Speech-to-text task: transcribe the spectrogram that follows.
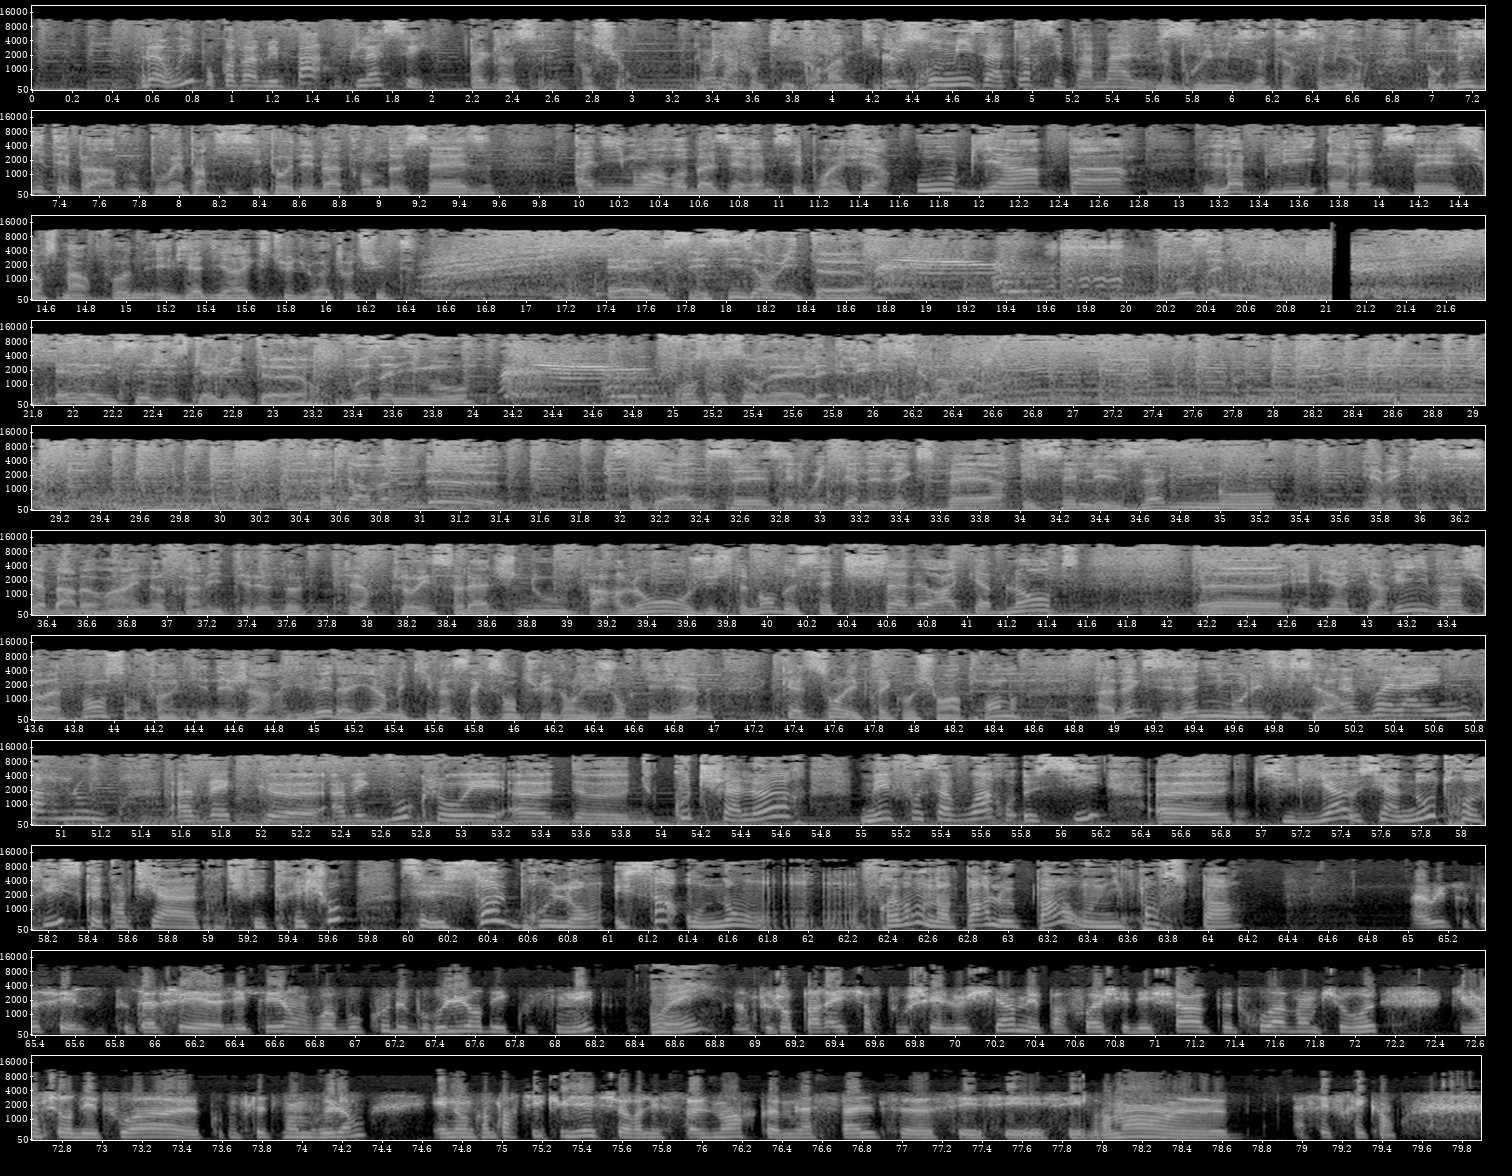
Ben oui, pourquoi pas, mais pas glacé. Pas glacées, attention. Et puis il faut qu'il quand même qu'il Le puisse... brumisateur, c'est pas mal. Le brumisateur, c'est bien. Donc n'hésitez pas, vous pouvez participer au débat 3216, animaux.rmc.fr ou bien par l'appli RMC sur smartphone et via Direct Studio. À tout de suite. RMC 6h-8h, vos animaux. RMC jusqu'à 8h, vos animaux. François Sorel, Laetitia Barlerin. 7h22, c'est RMC, c'est le week-end des experts et c'est les animaux. Et avec Laetitia Barlerin et notre invité, le docteur Chloé Solage, nous parlons justement de cette chaleur accablante euh, eh bien, qui arrive hein, sur la France, enfin qui est déjà arrivée d'ailleurs, mais qui va s'accentuer dans les jours qui viennent. Quelles sont les précautions à prendre avec ces animaux, Laetitia Ah, Voilà, et nous parlons avec euh, avec vous, Chloé, euh, de- du coup de chaleur, mais il faut savoir aussi euh, qu'il y a aussi un autre risque quand il y a quand il fait très chaud, c'est les sols brûlants. Et ça, on en vraiment on n'en parle pas, on n'y pense pas. Ah oui, tout à fait. Tout à fait. L'été, on voit beaucoup de brûlures des coussinets. Oui. Donc toujours pareil, surtout chez le chien, mais parfois chez des chats un peu trop aventureux qui vont sur des toits euh, complètement brûlants. Et donc en particulier sur les sols noirs comme l'asphalte, euh, c'est c'est- c'est vraiment euh, assez fréquent.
